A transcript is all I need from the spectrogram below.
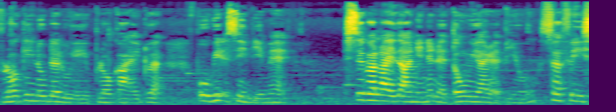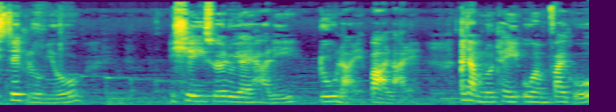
vlogging လုပ်တဲ့လူတွေ blogger တွေအတွက်ပို့ပြီးအဆင်ပြေမဲ့ stabilizer အနေနဲ့လည်းသုံးလို့ရတဲ့အပြင် selfie stick လိုမျိုးအရှိန်ဆွဲလို့ရတဲ့ဟာလေးတိုးလာတယ်ပါလာတယ်အဲကြောင့်မလို့ထိ OM5 ကို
